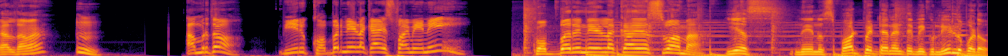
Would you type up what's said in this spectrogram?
వెళ్దామా. అమృతం వీరు కొబ్బరి నీళ్ళకాయ స్వామి అని కొబ్బరి నీళ్ళకాయ స్వామ. ఎస్ నేను స్పాట్ పెట్టానంటే మీకు నీళ్ళు పడవు.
